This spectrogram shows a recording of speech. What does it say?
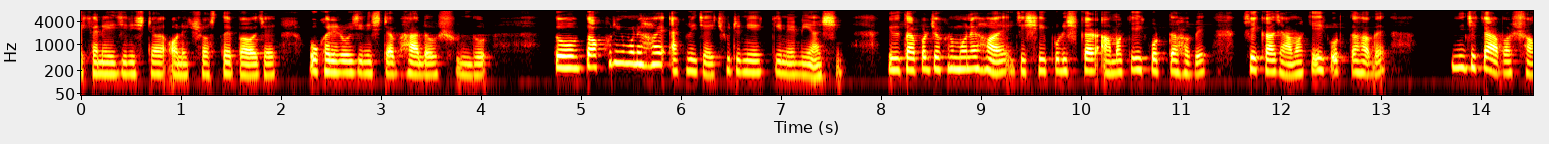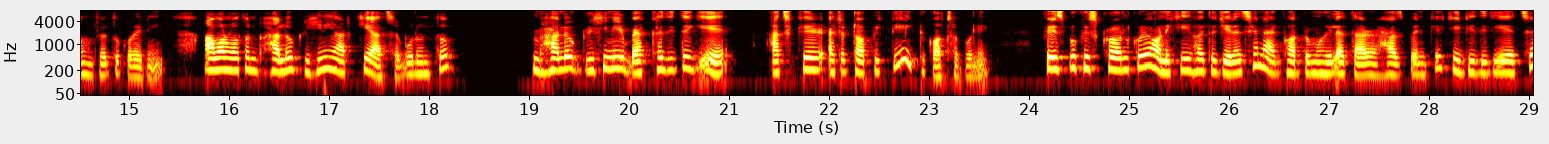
এখানে এই জিনিসটা অনেক সস্তায় পাওয়া যায়, ওখানের ওই জিনিসটা ভালো, সুন্দর। তো তখনই মনে হয় এখনই চাই ছুটি নিয়ে কিনে নিয়ে আসি। কিন্তু তারপর যখন মনে হয় যে সেই পরিষ্কার আমাকেই করতে হবে, সেই কাজ আমাকেই করতে হবে, নিজেকে আবার সংযত করে নিই। আমার মতন ভালো গৃহিণী আর কে আছে বলুন তো? ভালো গৃহিণীর ব্যাখ্যা দিতে গিয়ে আজকের একটা টপিক নিয়ে একটু কথা বলি। ফেসবুকে স্ক্রল করে অনেকেই হয়তো জেনেছেন এক ভদ্রমহিলা তার হাজব্যান্ডকে কিডনি দিয়েছে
